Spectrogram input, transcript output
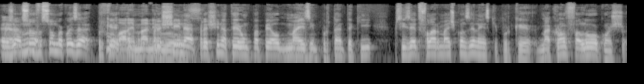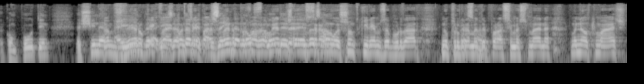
já, só, só, uma coisa, porque para a, China, para a China ter um papel mais importante aqui, precisa de falar mais com Zelensky, porque Macron falou com, com Putin, a China Vamos ainda, ver o que é que vai acontecer para a semana, ainda não falou desde a invasão. será um assunto que iremos abordar no programa da próxima semana. Manuel Tomás,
